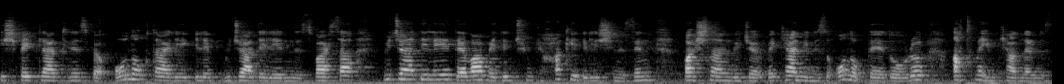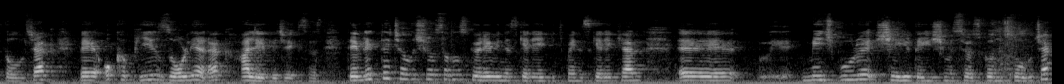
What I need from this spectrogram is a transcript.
iş beklentiniz ve o noktayla ilgili mücadeleleriniz varsa mücadeleye devam edin. Çünkü hak edilişinizin başlangıcı ve kendinizi o noktaya doğru atma imkanlarınız da olacak ve o kapıyı zorlayarak halledeceksiniz. Devlette çalışıyorsanız göreviniz gereği gitmeniz gereken e, mecburi şehir değişimi söz konusu olacak.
